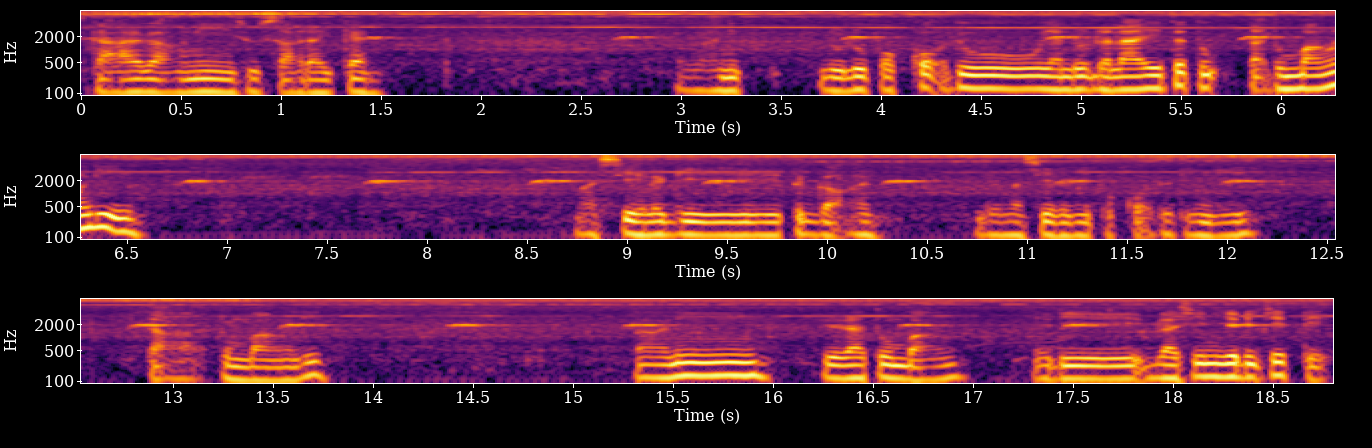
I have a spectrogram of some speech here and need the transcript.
Sekarang ni susah dah ikan. Ni dulu pokok tu yang duduk dalam air tu tak tumbang lagi. Masih lagi tegak kan dia masih lagi pokok tu tinggi tak tumbang lagi ha, ni dia dah tumbang. Jadi belah sini jadi cetek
